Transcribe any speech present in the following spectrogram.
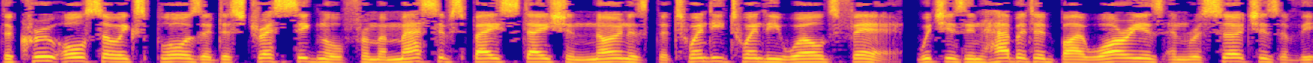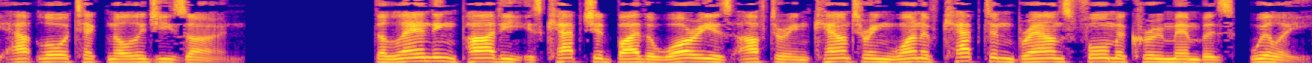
The crew also explores a distress signal from a massive space station known as the 2020 World's Fair, which is inhabited by warriors and researchers of the Outlaw Technology Zone. The landing party is captured by the warriors after encountering one of Captain Brown's former crew members, Willie.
